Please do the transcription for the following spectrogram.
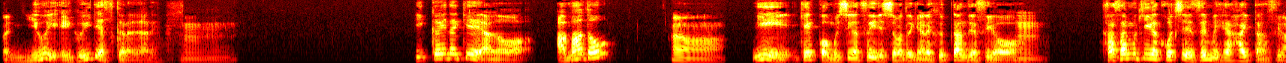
まあ、匂いえぐいですからね、あれ。うん。一回だけ、あの、雨戸うん。に結構虫がついてしまう時にあれ振ったんですよ。うん。風向きがこっちで全部部屋入ったんですよ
